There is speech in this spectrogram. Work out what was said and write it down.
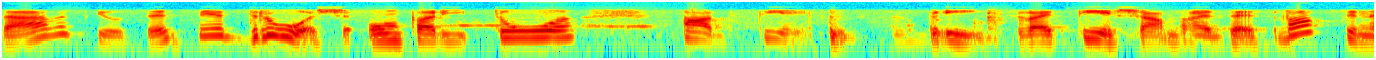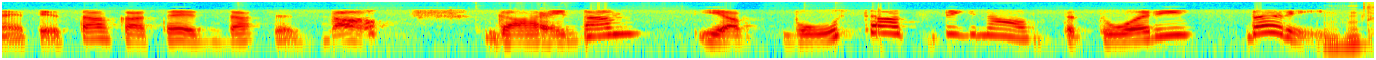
devas, jūs esat droši. Un par to kāds tiek brīdis, vai tiešām vajadzēs vakcinēties. Tā kā teica Dārts Zalts, gaidām, ja būs tāds signāls, tad to arī darīt. Mm -hmm.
